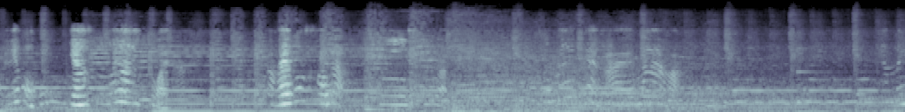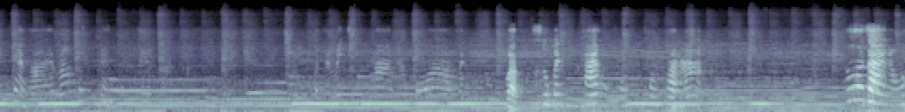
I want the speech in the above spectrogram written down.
อันนี้ผมพูดยังคือว่ายังสวยนะ แบบคือเป็นค่ายของคนคนพันอะเข้าใจเนาะ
